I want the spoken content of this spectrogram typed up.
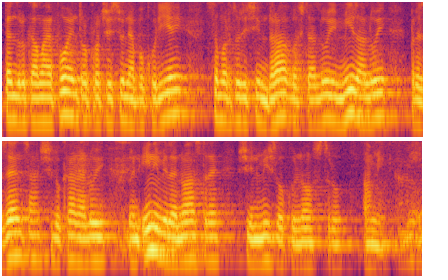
Pentru ca mai apoi, într-o procesiune a bucuriei, să mărturisim dragostea Lui, mila Lui, prezența și lucrarea Lui în inimile noastre și în mijlocul nostru. Amin. Amin.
